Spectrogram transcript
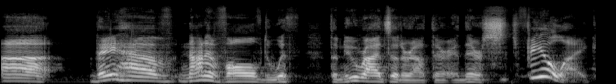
Uh, they have not evolved with the new rides that are out there, and they feel like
